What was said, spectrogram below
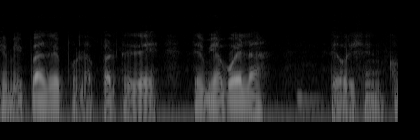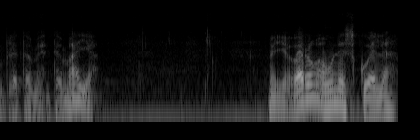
y mi padre por la parte de, de mi abuela, de origen completamente maya. Me llevaron a una escuela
